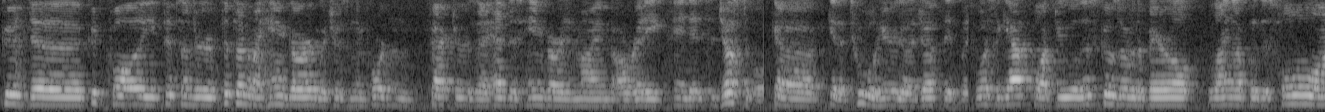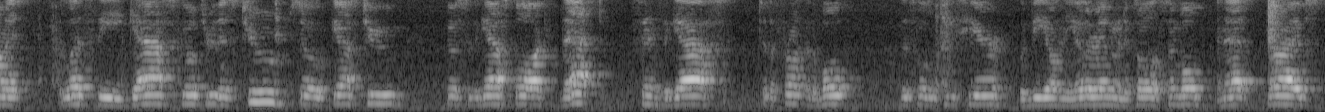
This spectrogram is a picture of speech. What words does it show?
good uh, good quality, fits under fits under my handguard, which was an important factor as I had this handguard in mind already, and it's adjustable. Gotta get a tool here to adjust it, but what's the gas block do? Well, this goes over the barrel, line up with this hole on it. It lets the gas go through this tube, so gas tube goes to the gas block. That sends the gas to the front of the bolt. This little piece here would be on the other end when it's all assembled and that drives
